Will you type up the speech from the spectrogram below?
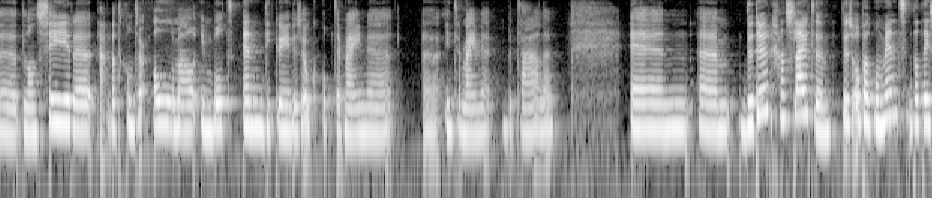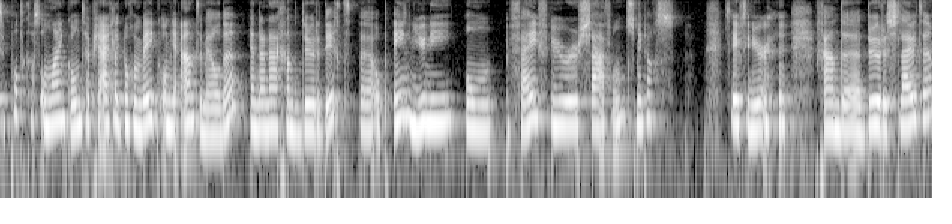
uh, het lanceren. Nou, dat komt er allemaal in bod en die kun je dus ook op termijn, in termijnen betalen. En um, de deuren gaan sluiten. Dus op het moment dat deze podcast online komt, heb je eigenlijk nog een week om je aan te melden. En daarna gaan de deuren dicht. Uh, op 1 juni om 5 uur s avonds, middags, 17 uur, gaan de deuren sluiten.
